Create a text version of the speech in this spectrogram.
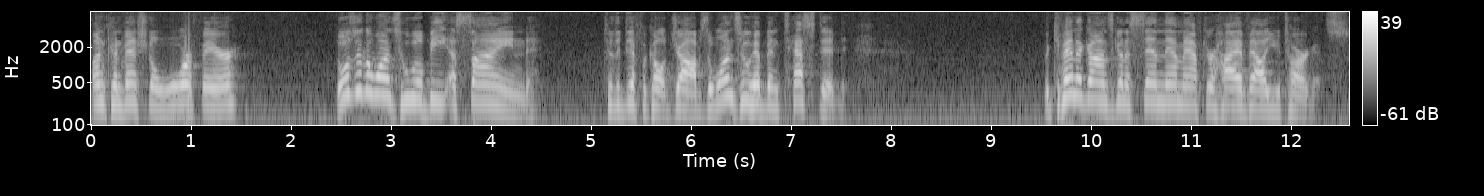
unconventional warfare. Those are the ones who will be assigned to the difficult jobs, the ones who have been tested. The Pentagon's going to send them after high value targets.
